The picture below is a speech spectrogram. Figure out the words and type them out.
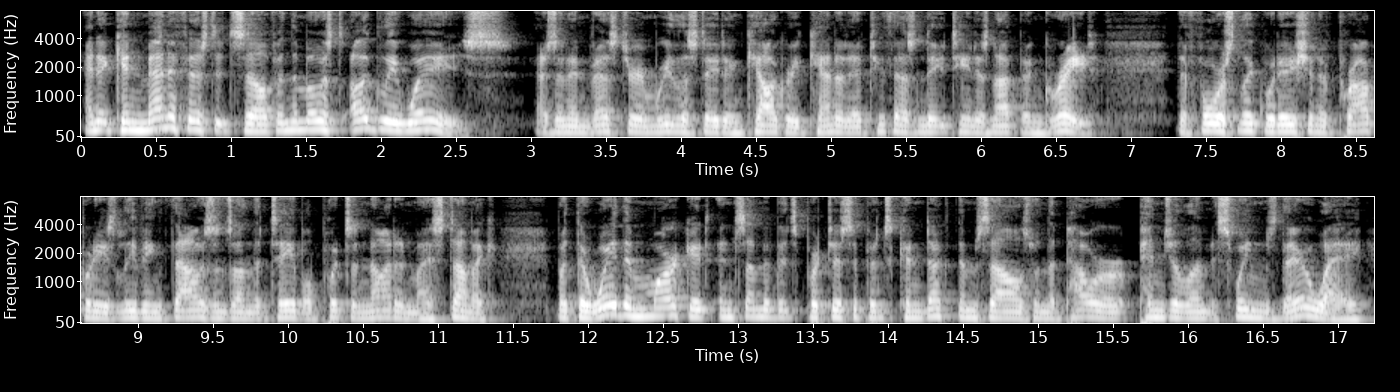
And it can manifest itself in the most ugly ways. As an investor in real estate in Calgary, Canada, 2018 has not been great. The forced liquidation of properties leaving thousands on the table puts a knot in my stomach, but the way the market and some of its participants conduct themselves when the power pendulum swings their way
